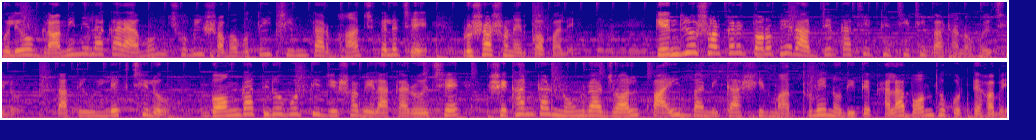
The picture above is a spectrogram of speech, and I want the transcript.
হলেও গ্রামীণ এলাকার এমন ছবি স্বভাবতই চিন্তার ভাঁজ ফেলেছে প্রশাসনের কপালে। কেন্দ্রীয় সরকারের তরফে রাজ্যের কাছে একটি চিঠি পাঠানো হয়েছিল। তাতে উল্লেখ ছিল, গঙ্গা তীরবর্তী যেসব এলাকা রয়েছে, সেখানকার নোংরা জল, পাইপ বা নিকাশির মাধ্যমে নদীতে ফেলা বন্ধ করতে হবে।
